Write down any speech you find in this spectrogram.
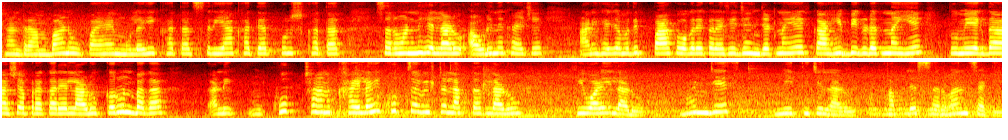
छान रामबाण उपाय आहे. मुलंही खातात स्त्रिया खातात पुरुष खातात. सर्वांनी हे लाडू आवडीने खायचे आणि ह्याच्यामध्ये पाक वगैरे करायची. झंझट नाही आहे काही बिघडत नाही आहे तुम्ही एकदा अशा प्रकारे लाडू करून बघा आणि खूप छान खायलाही खूप चविष्ट लागतात लाडू. हिवाळी लाडू म्हणजेच मेथीचे लाडू आपल्या सर्वांसाठी.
